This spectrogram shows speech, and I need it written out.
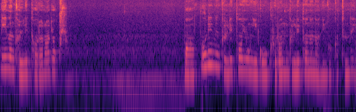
뿌리는 glitter를 하려고요. 막 뿌리는 glitter용이고 그런 glitter는 아닌 것 같은데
